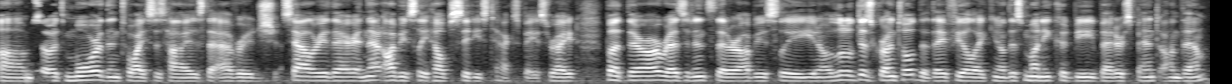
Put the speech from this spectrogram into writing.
um, So it's more than twice as high as the average salary there. And that obviously helps cities' tax base, right? But there are residents that are obviously, you know, a little disgruntled that they feel like, you know, this money could be better spent on them.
